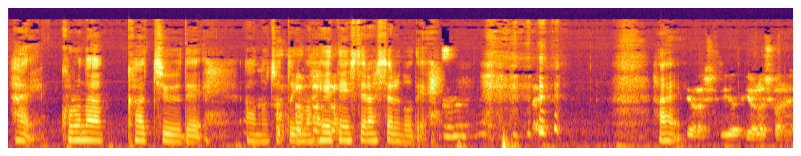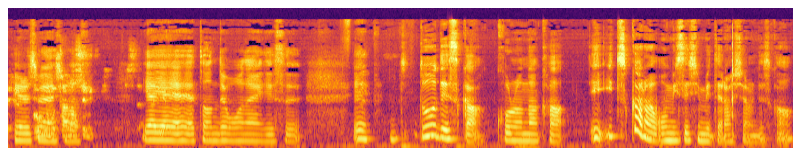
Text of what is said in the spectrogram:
はいコロナ禍中であのちょっと今閉店してらっしゃるので。はい。よろしくよよろしくお願いします。よろしくお願いします。いやいやいやとんでもないです。えどどうですかコロナ禍。えいつからお店閉めてらっしゃるんですか？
